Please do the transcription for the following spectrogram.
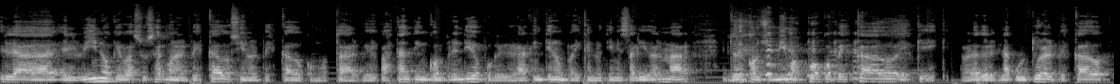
la- el vino que vas a usar con el pescado, sino el pescado como tal, que es bastante incomprendido porque la Argentina es un país que no tiene salida al mar, entonces consumimos poco pescado, es que, es que la verdad que la cultura del pescado,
